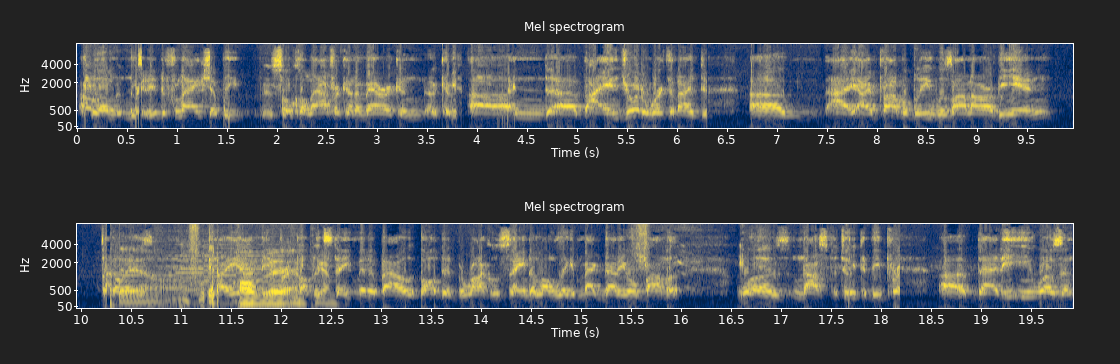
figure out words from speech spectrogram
Harlem, the flagship, the so-called African American uh, community. Uh, and uh, I enjoy the work that I do. Um, I, I probably was on RBN. As, I, I made a public statement about that Barack Hussein, the long-legged Mac Daddy Obama, was not statuted to be president. Uh, that he, wasn't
